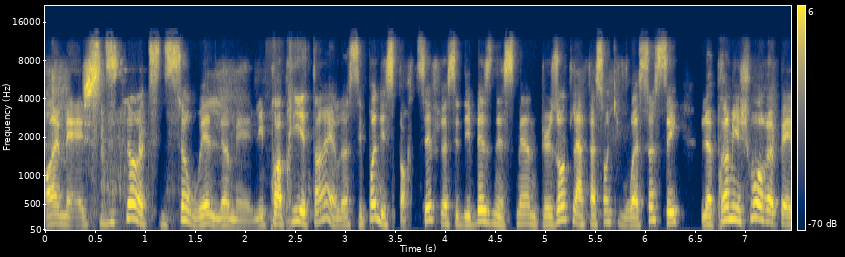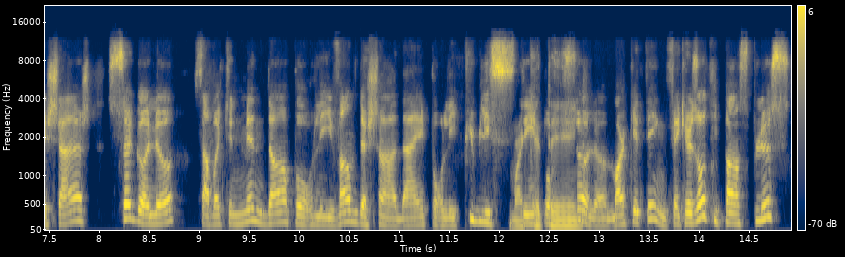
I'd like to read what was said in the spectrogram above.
Oui, mais tu dis ça, tu dis ça, Will, là, mais les propriétaires, là, c'est pas des sportifs, là, c'est des businessmen. Puis eux autres, la façon qu'ils voient ça, c'est le premier choix au repêchage, ce gars-là, ça va être une mine d'or pour les ventes de chandail, pour les publicités, pour Marketing. tout ça, là, marketing. Fait qu'eux autres, ils pensent plus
